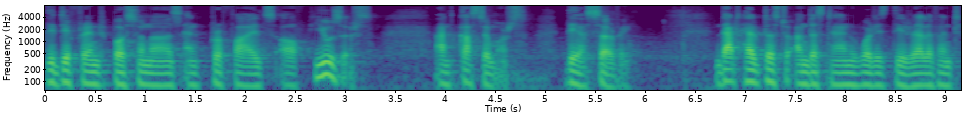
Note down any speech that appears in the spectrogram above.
the different personas and profiles of users and customers they are serving. That helped us to understand what is the relevant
